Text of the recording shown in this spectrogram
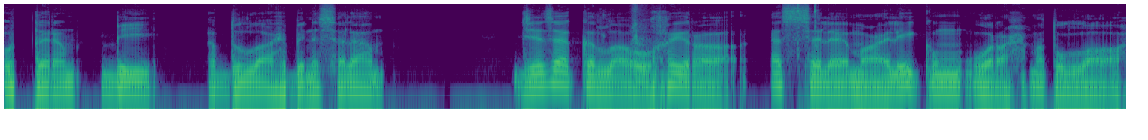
ഉത്തരം ബി അബ്ദുല്ലാഹിബിൻ സലാം ജസാക്കല്ലാഹു ഖൈറ അസ്സലാമു അലൈക്കും വറഹ്മത്തുള്ളാഹ്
